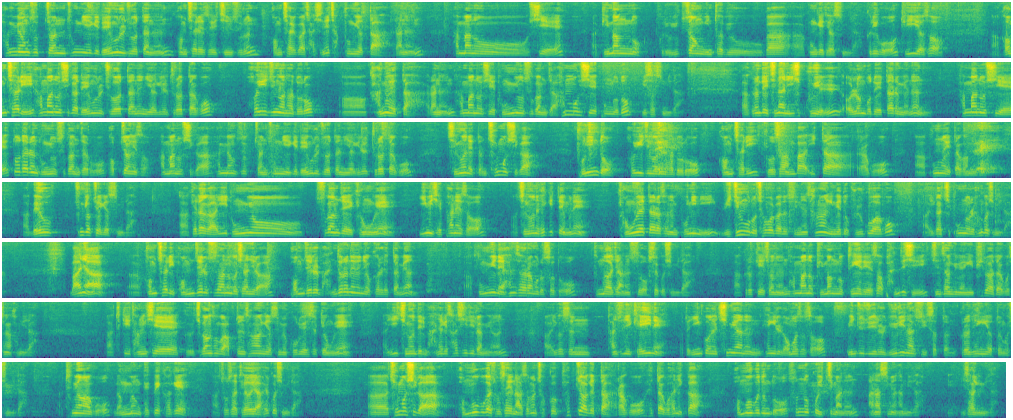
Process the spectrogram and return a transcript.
한명숙 전 총리에게 뇌물을 주었다는 검찰에서의 진술은 검찰과 자신의 작품이었다라는 한만호 씨의 비망록 그리고 육성 인터뷰가 공개되었습니다. 그리고 뒤이어서 검찰이 한만호 씨가 뇌물을 주었다는 이야기를 들었다고 허위 증언하도록 어, 강요했다라는 한만호 씨의 동료 수감자 한모 씨의 폭로도 있었습니다. 아, 그런데 지난 29일 언론 보도에 따르면은 한만호 씨의 또 다른 동료 수감자로 법정에서 한만호 씨가 한명숙 전 총리에게 뇌물을 주었다는 이야기를 들었다고 증언했던 최모 씨가 본인도 허위 증언을 하도록 검찰이 교사한 바 있다라고 아, 폭로했다고 합니다. 아, 매우 충격적이었습니다. 아, 게다가 이 동료 수감자의 경우에 이미 재판에서 어, 증언을 했기 때문에 경우에 따라서는 본인이 위증으로 처벌받을 수 있는 상황임에도 불구하고 아, 이같이 폭로를 한 것입니다. 만약 아, 검찰이 범죄를 수사하는 것이 아니라 범죄를 만들어내는 역할을 했다면 아, 국민의 한 사람으로서도 분노하지 않을 수 없을 것입니다. 아, 그렇게 저는 한만호 비망록 등에 대해서 반드시 진상규명이 필요하다고 생각합니다. 아, 특히 당시에 그 지방선거 앞둔 상황이었음을 고려했을 경우에 아, 이 증언들이 만약에 사실이라면 아, 이것은 단순히 개인의 어떤 인권을 침해하는 행위를 넘어서서 민주주의를 유린할 수 있었던 그런 행위였던 것입니다. 아, 투명하고 명명백백하게 아, 조사되어야 할 것입니다. 아, 최모 씨가 법무부가 조사에 나서면 적극 협조하겠다라고 했다고 하니까 법무부 등도 손 놓고 있지만은 않았으면 합니다. 예, 이상입니다.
